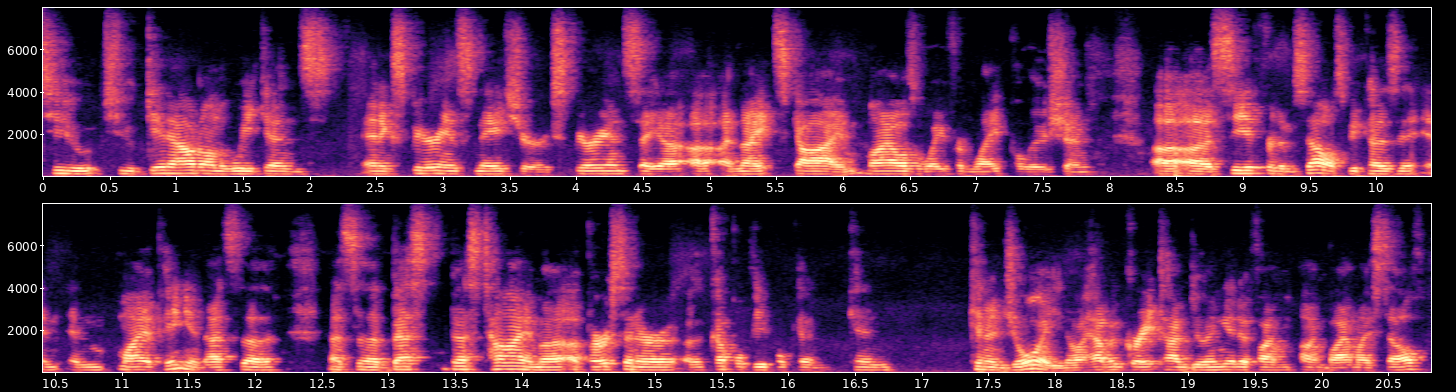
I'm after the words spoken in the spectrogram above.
to to get out on the weekends and experience nature, experience a, a, a night sky miles away from light pollution, uh, uh, see it for themselves. Because in, in my opinion, that's the that's the best best time a, a person or a couple people can can can enjoy. You know, I have a great time doing it if I'm I'm by myself.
